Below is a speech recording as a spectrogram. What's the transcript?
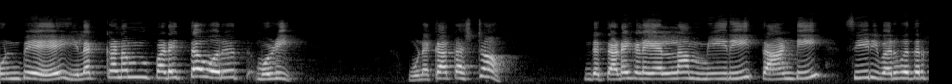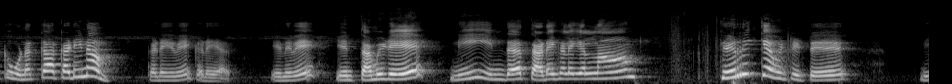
முன்பே இலக்கணம் படைத்த ஒரு மொழி. உனக்கா கஷ்டம்? இந்த தடைகளையெல்லாம் மீறி தாண்டி சீறி வருவதற்கு உனக்கா கடினம்? கிடையவே கிடையாது. எனவே என் தமிழே நீ இந்த தடைகளையெல்லாம் தெறிக்க விட்டுட்டு நீ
